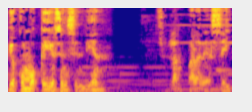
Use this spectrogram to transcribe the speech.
Vio como aquellos encendían su lámpara de aceite.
